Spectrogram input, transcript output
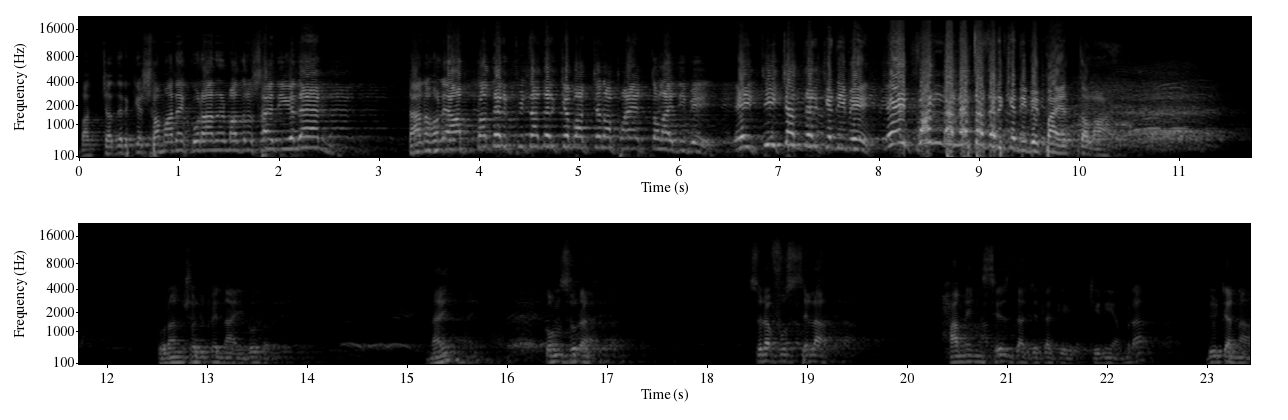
বাচ্চাদেরকে সমানে কোরআনের মাদ্রাসায় দিয়ে দেন তা না হলে আপনাদের পিতাদেরকে বাচ্চারা পায়ের তলায় দিবে, এই টিচারদেরকে দিবে, এই পান্ডা নেতাদেরকে দিবে পায়ের তলায়। কোরআন শরীফে নাই বোধ নাই? কোন সুরা? সুরা ফুসেলা হামিম সেজদা যেটাকে চিনি আমরা, দুইটা নাম,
